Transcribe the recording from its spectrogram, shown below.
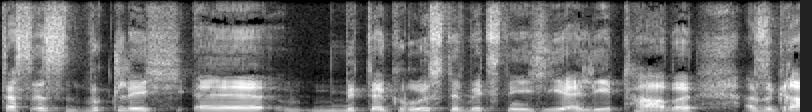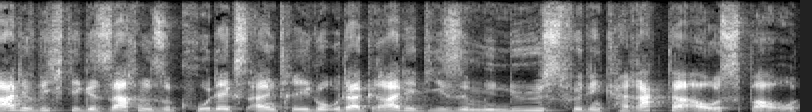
das ist wirklich äh, mit der größte Witz, den ich je erlebt habe. Also gerade wichtige Sachen, so Codex-Einträge oder gerade diese Menüs für den Charakterausbau.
